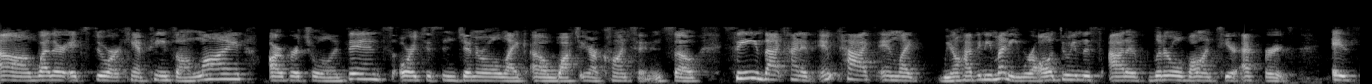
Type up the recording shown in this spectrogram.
um, whether it's through our campaigns online, our virtual events, or just in general, like uh, watching our content. And so seeing that kind of impact and like we don't have any money, we're all doing this out of literal volunteer efforts is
